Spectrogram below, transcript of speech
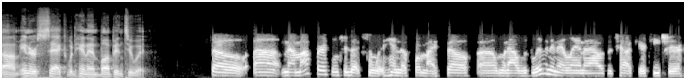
um, intersect with henna and bump into it? So uh, now, my first introduction with henna for myself uh, when I was living in Atlanta, I was a child care teacher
